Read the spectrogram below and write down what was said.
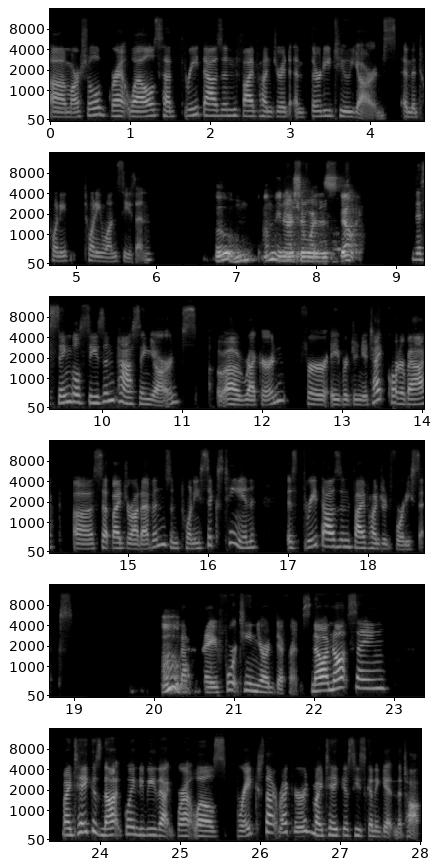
uh, Marshall, Grant Wells had 3,532 yards in the 2021 season. Oh, I'm interested in where this is going. The single season passing yards uh, record for a Virginia Tech quarterback uh, set by Jerod Evans in 2016 is 3,546. Oh. That's a 14 yard difference. Now, I'm not saying my take is not going to be that Grant Wells breaks that record. My take is he's going to get in the top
